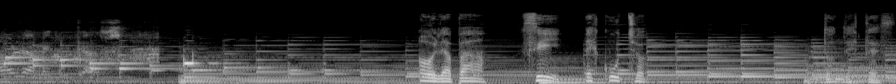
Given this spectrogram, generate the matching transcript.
Hola, ¿me escuchas? Hola, pa. Sí, te escucho. Donde estés,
